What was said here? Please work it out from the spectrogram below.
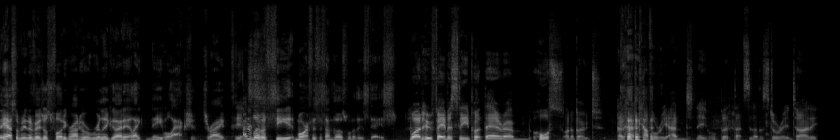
they have some individuals floating around who are really good at like naval actions, right? Yes. I'd love to see more emphasis on those one of these days. One who famously put their um, horse on a boat and had cavalry and naval, but that's another story entirely.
